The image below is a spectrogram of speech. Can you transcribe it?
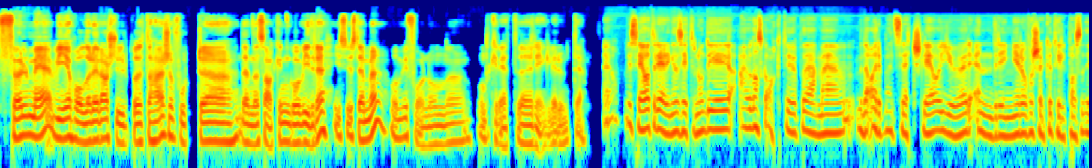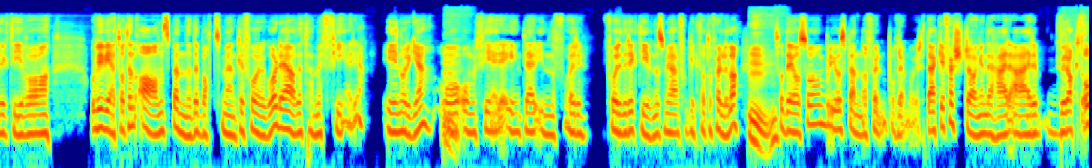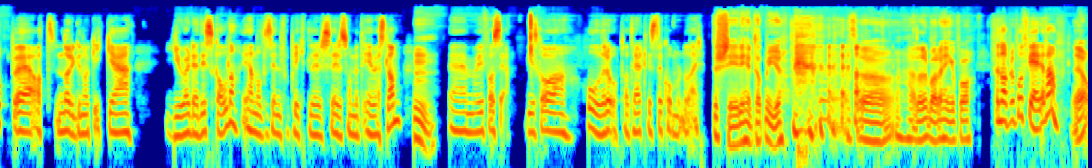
følg med, vi holder dere a jour på dette her så fort denne saken går videre i systemet, og vi får noen konkrete regler rundt det. Ja, Vi ser jo at regjeringen sitter nå, de er jo ganske aktive på det med, med det arbeidsrettslige og gjør endringer og forsøker å tilpasse direktiv. Og, og vi vet jo at en annen spennende debatt som egentlig foregår, det er jo dette med ferie i Norge, og mm. om ferie egentlig er innenfor for direktivene som vi er forplikta til å følge. Da. Mm. Så det også blir jo spennende å følge med på fremover. Det er ikke første gangen det her er brakt opp, eh, at Norge nok ikke gjør det de skal, da, i henhold til sine forpliktelser som et EØS-land. Mm. Eh, men vi får se. Vi skal holde dere oppdatert hvis det kommer noe der. Det skjer i hele tatt mye. Så her er det bare å henge på. Men apropos ferie, da. Ja.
